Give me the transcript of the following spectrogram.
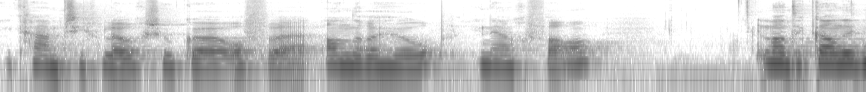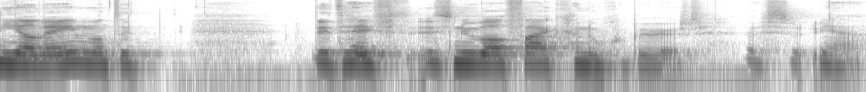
ik ga een psycholoog zoeken of uh, andere hulp in elk geval. Want ik kan dit niet alleen, want dit, dit heeft, is nu wel vaak genoeg gebeurd. Dus ja,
